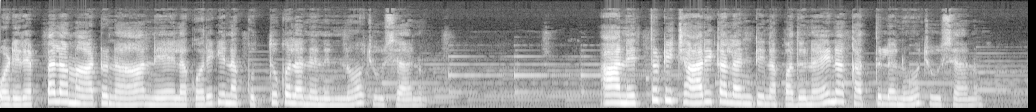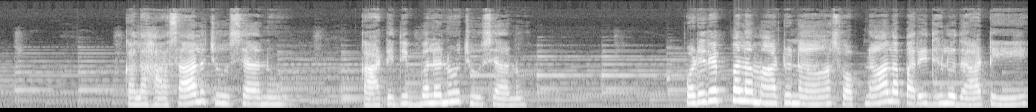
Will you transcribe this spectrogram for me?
పొడిరెప్పల మాటున నేల కొరిగిన కుత్తుకొలను నిన్నో చూశాను. ఆ నెత్తుటి చారికలంటిన పదునైన కత్తులను చూశాను. కలహాసాలు చూశాను కాటిదిబ్బలను చూశాను. పొడిరెప్పల మాటున స్వప్నాల పరిధులు దాటి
